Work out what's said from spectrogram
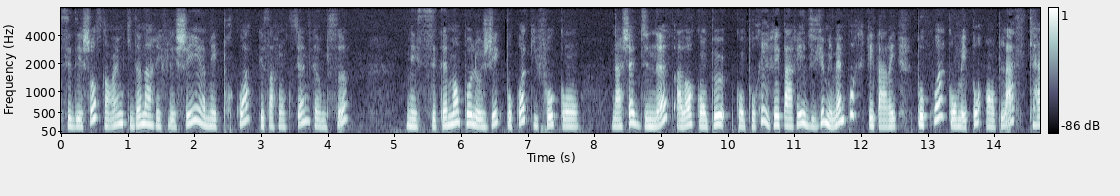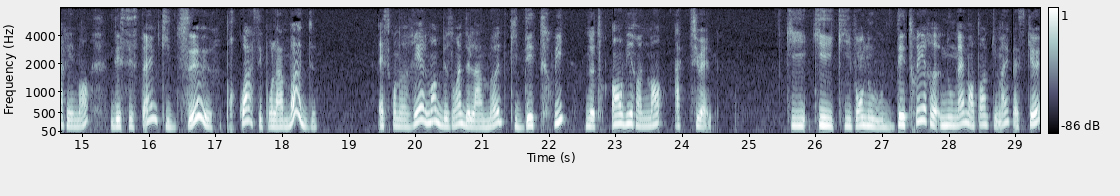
c'est des choses quand même qui donnent à réfléchir. Mais pourquoi que ça fonctionne comme ça? Mais c'est tellement pas logique. Pourquoi qu'il faut qu'on achète du neuf alors qu'on peut qu'on pourrait réparer du vieux, mais même pas réparer? Pourquoi qu'on met pas en place carrément des systèmes qui durent? Pourquoi? C'est pour la mode. Est-ce qu'on a réellement besoin de la mode qui détruit notre environnement actuel? Qui, qui, vont nous détruire nous-mêmes en tant qu'humains? Parce que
